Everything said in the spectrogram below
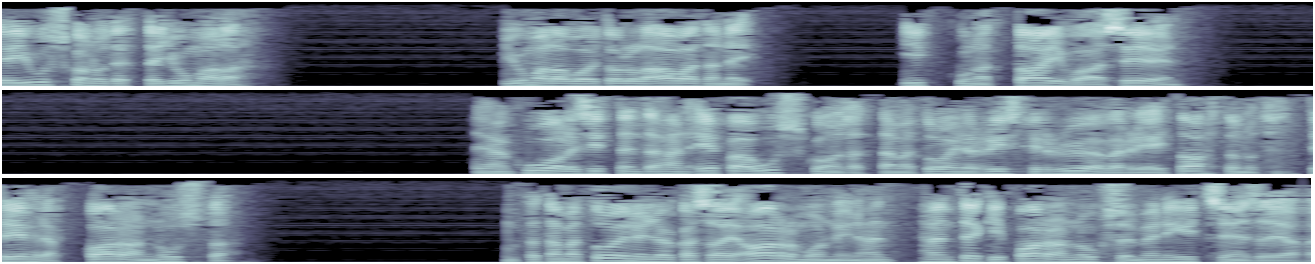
ei uskonut, että Jumala, Jumala voi todella avata ne ikkunat taivaaseen. Ja hän kuoli sitten tähän epäuskoonsa, tämä toinen ristiryöväri ei tahtonut tehdä parannusta. Mutta tämä toinen, joka sai armon, niin hän, hän teki parannuksen, meni itseensä ja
